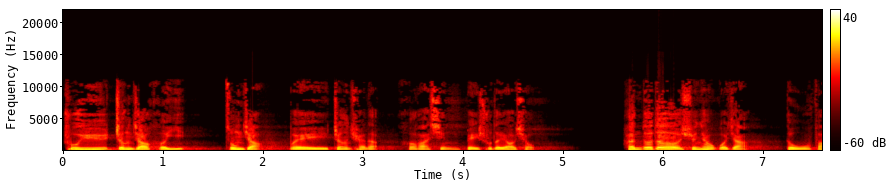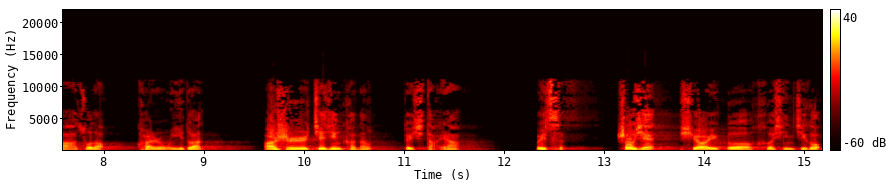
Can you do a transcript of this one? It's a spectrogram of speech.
出于政教合一、宗教为政权的合法性背书的要求，很多的宣教国家都无法做到宽容异端，而是竭尽可能对其打压。为此，首先需要一个核心机构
